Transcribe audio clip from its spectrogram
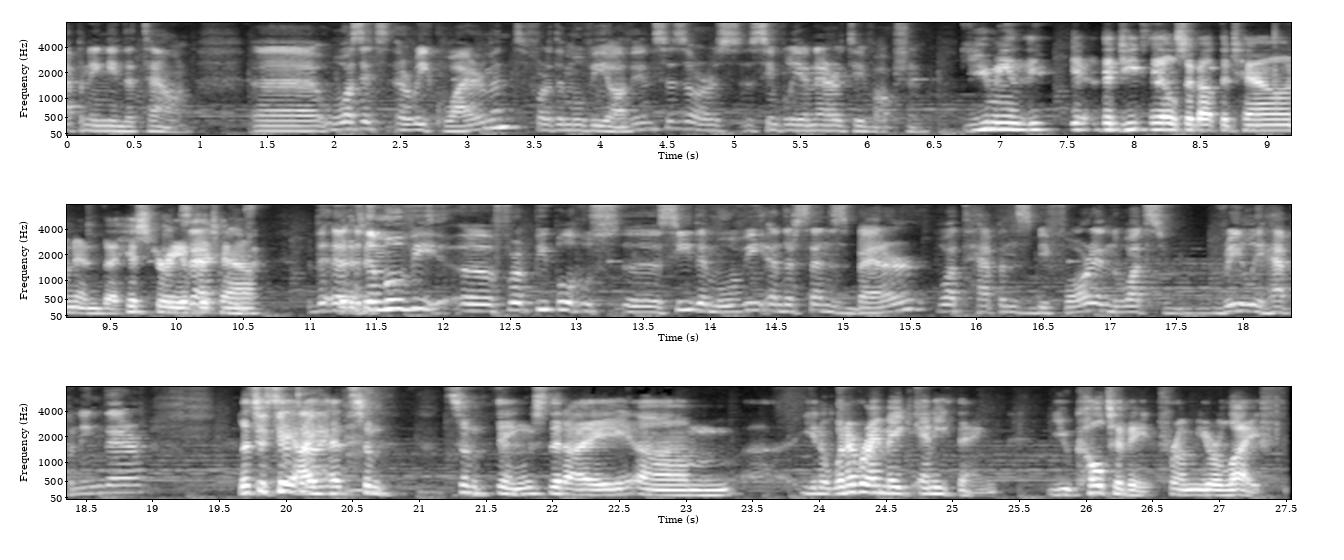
happening in the town. Uh, was it a requirement for the movie audiences or simply a narrative option? You mean the the details about the town and the history of the town? The, uh, the movie, uh, for people who uh, see the movie, understands better what happens before and what's really happening there. Let's just say I had some some things that I um, uh, you know whenever I make anything, you cultivate from your life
